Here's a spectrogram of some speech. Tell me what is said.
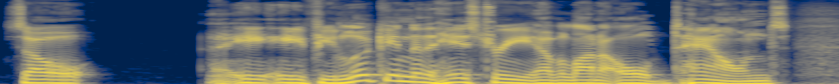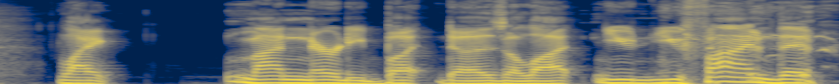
So, if you look into the history of a lot of old towns, like my nerdy butt does a lot, you you find that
